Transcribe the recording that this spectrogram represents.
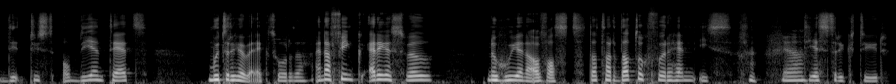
die, dus op die en tijd moet er gewerkt worden. En dat vind ik ergens wel een goeie alvast. Dat er dat toch voor hen is, Ja. die structuur.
